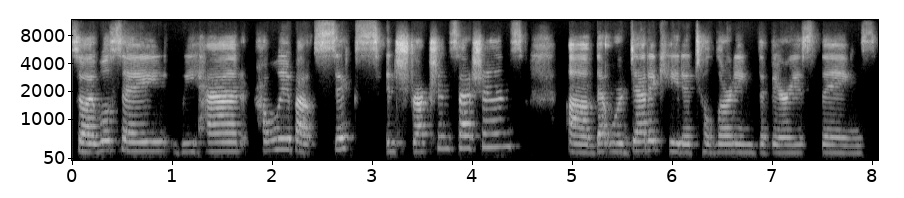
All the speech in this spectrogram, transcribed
So I will say we had probably about six instruction sessions um, that were dedicated to learning the various things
